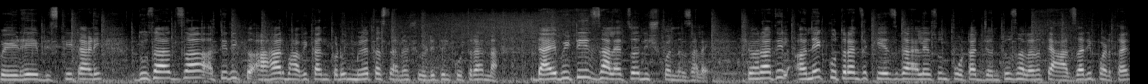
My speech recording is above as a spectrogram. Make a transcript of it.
पेढे बिस्किट आणि दुधाचा अतिरिक्त आहार भाविकांकडून मिळत असल्यानं शिर्डीतील कुत्र्यांना डायबिटीज झाल्याचं निष्पन्न झालं आहे शहरातील अनेक कुत्र्यांचे केस गळाले असून पोटात जंतू झाल्यानं ते आजारी पडतायत.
